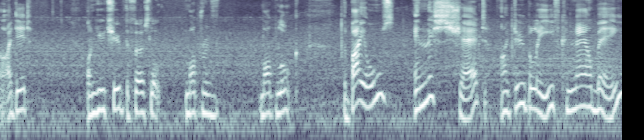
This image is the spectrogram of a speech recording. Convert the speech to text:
I did on YouTube, the first look mod mod look. The bales in this shed, I do believe, can now be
